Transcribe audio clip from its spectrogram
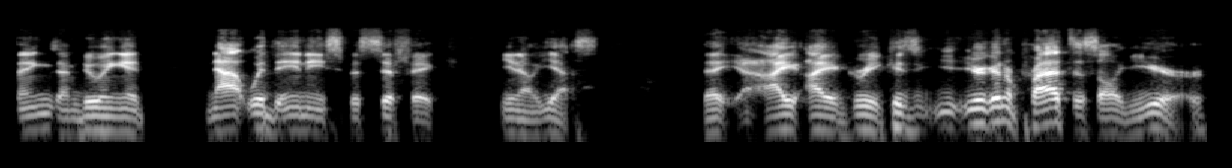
things. I'm doing it not within a specific. You know, yes, that I I agree because you're going to practice all year.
